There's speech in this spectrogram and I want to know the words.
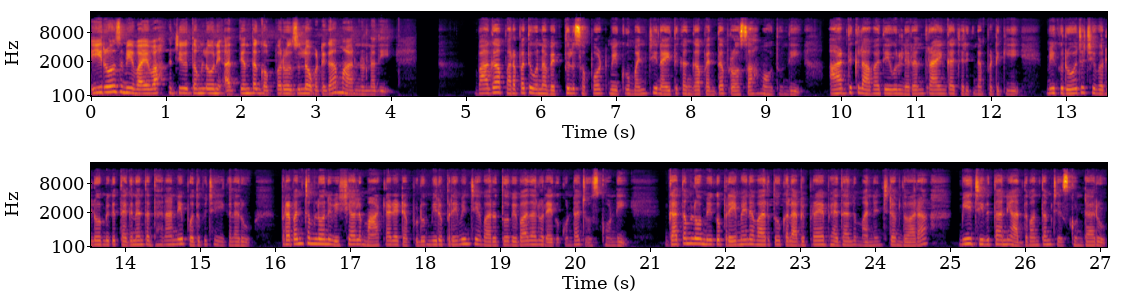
ఈ రోజు మీ వైవాహిక జీవితంలోని అత్యంత గొప్ప రోజుల్లో ఒకటిగా మారనున్నది. బాగా పరపతి ఉన్న వ్యక్తుల సపోర్ట్ మీకు మంచి నైతికంగా పెద్ద ప్రోత్సాహం అవుతుంది. ఆర్థిక లావాదేవీలు నిరంతరాయంగా జరిగినప్పటికీ మీకు రోజు చివరిలో మీకు తగినంత ధనాన్ని పొదుపు చేయగలరు. ప్రపంచంలోని విషయాలు మాట్లాడేటప్పుడు మీరు ప్రేమించే వారితో వివాదాలు రేగకుండా చూసుకోండి. గతంలో మీకు ప్రేమైన వారితో గల అభిప్రాయ భేదాలు మన్నించడం ద్వారా మీ జీవితాన్ని అర్థవంతం చేసుకుంటారు.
